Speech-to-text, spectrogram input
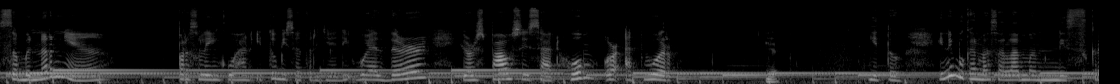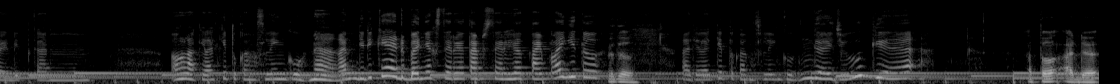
sebenarnya perselingkuhan itu bisa terjadi whether your spouse is at home or at work ya gitu. Ini bukan masalah mendiskreditkan oh laki-laki tukang selingkuh. Nah, kan jadi kayak ada banyak stereotip-stereotip lagi tuh. betul Laki-laki tukang selingkuh. Enggak juga. atau ada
